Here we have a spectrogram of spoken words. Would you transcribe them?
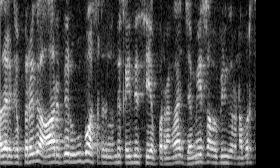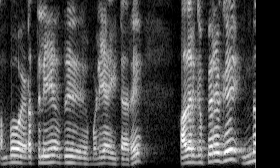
அதற்கு பிறகு ஆறு பேர் ஊபா சட்டத்தில் வந்து கைது செய்யப்படுறாங்க. ஜமேசா அப்படிங்கிற நபர் சம்பவ இடத்திலேயே வந்து பலியாகிட்டாரு. அதற்கு பிறகு இந்த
